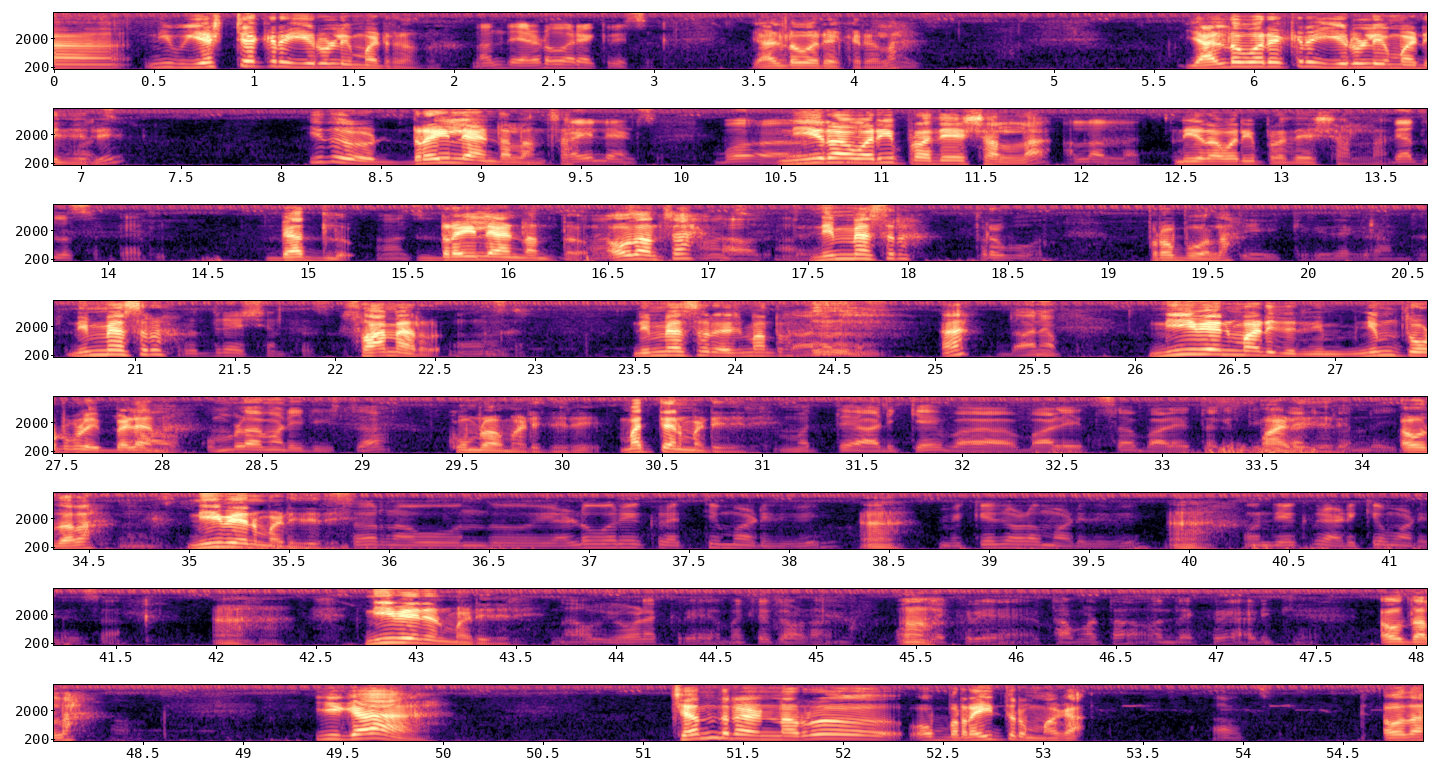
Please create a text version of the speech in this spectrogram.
ನೀವು ಎಷ್ಟು ಎಕರೆ ಈರುಳ್ಳಿ ಮಾಡಿರೋದು? ನಂದು ಎರಡೂವರೆ ಎಕರೆ ಸರ್. ಎರಡೂವರೆ ಎಕರೆ ಅಲ್ಲ? ಎರಡೂವರೆ ಎಕರೆ ಈರುಳ್ಳಿ ಮಾಡಿದ್ದೀರಿ. ಇದು ಡ್ರೈ ಲ್ಯಾಂಡ್ ಅಲ್ಲ ಸರ್? Dry land sir. ಬೋ ನೀರಾವರಿ ಪ್ರದೇಶ ಅಲ್ಲ? ಅಲ್ಲ ಅಲ್ಲ. ನೀರಾವರಿ ಪ್ರದೇಶ ಅಲ್ಲ? ಬೆದ್ಲು ಸರ್ ಬೆದ್ಲು. ಬೆದ್ಲು. ಡ್ರೈ ಲ್ಯಾಂಡ್ ಅಂತ. ಹೌದನ್ ಸರ್? ನಿಮ್ಮ ಹೆಸರು? ಪ್ರಭು ಪ್ರಭು ಅಲ್ಲ ನಿಮ್ಮ ಹೆಸರು? ರುದ್ರೇಶ್ ಅಂತ ಸರ್. ಸ್ವಾಮ್ಯಾರು ಹ್ಞೂ ನಿಮ್ಮ ಹೆಸರು ಯಜಮಾನ್ರು? ಹಾಂ? ದಾನಪ್ಪ. ನೀವೇನು ಮಾಡಿದ್ದೀರಿ ನಿಮ್ಮ ನಿಮ್ಮ ತೋಟಗಳಿಗೆ ಬೆಳೆನ? ನಾವು ಕುಂಬಳ ಮಾಡಿದ್ದೀವಿ ಸರ್. ಕುಂಬಳ ಮಾಡಿದ್ದೀರಿ. ಮತ್ತೇನು ಮಾಡಿದ್ದೀರಿ? ಮತ್ತೆ ಅಡಿಕೆ ಬಾ- ಬಾಳೆ ಇತ್ತು ಸರ್. ಬಾಳೆ ತೆಗೆದು ಮಾಡಿದ್ದೀರಿ. ಹೌದಲ್ಲ? ನೀವೇನು ಮಾಡಿದ್ದೀರಿ? ಸರ್ ನಾವು ಒಂದು ಎರಡೂವರೆ ಎಕರೆ ಹತ್ತಿ ಮಾಡಿದ್ವಿ. ಹಾಂ. ಮೆಕ್ಕೆಜೋಳ ಮಾಡಿದ್ವಿ. ಹಾಂ. ಒಂದು ಎಕರೆ ಅಡಿಕೆ ಮಾಡಿದ್ವಿ ಸರ್. ಹಾಂ ಹಾಂ. ನೀವೇನೇನು ಮಾಡಿದ್ದೀರಿ? ನಾವು ಏಳು ಎಕರೆ ಮೆಕ್ಕೆಜೋಳ ಒಂದು ಎಕರೆ ಟೊಮಟೊ ಒಂದು ಎಕರೆ ಅಡಿಕೆ. ಹೌದಲ್ಲ? ಈಗ ಚಂದ್ರಣ್ಣರು ಒಬ್ಬ ರೈತರ ಮಗ. ಹೌದು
